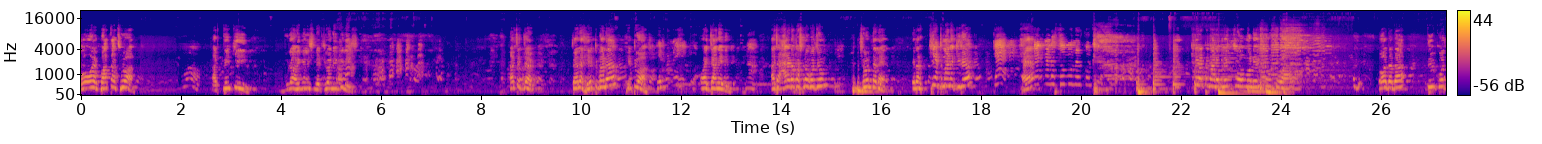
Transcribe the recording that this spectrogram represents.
মানে বাচ্চা ছুয়া। আর তুই কি? বুড়া হয়ে গেলিস না? জুয়ান হয়ে গেলিস? আচ্ছা যাক। তাহলে হেট মানে হেটুয়া? মানে ওই জানেনি। না। আচ্ছা আর একটা প্রশ্ন করছুম। শোন তাহলে এবার কেট মানে কি রে? হ্যাঁ? ক্যাট মানে কেট মানে বলে চৌমনের কুটুয়া ও দাদা তুই কত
